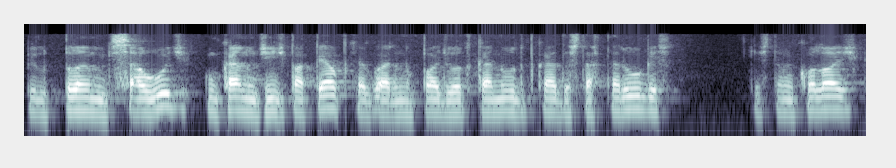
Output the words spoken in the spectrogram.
pelo plano de saúde, com canudinho de papel, porque agora não pode outro canudo por causa das tartarugas, questão ecológica.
